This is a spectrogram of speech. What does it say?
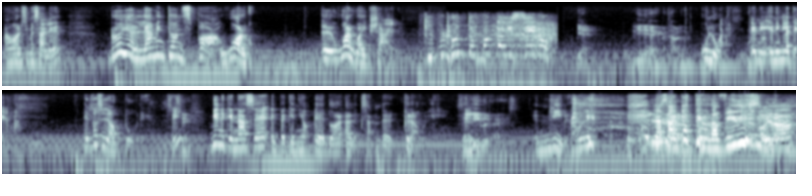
Vamos a ver si me sale. Royal Lamington Spa, Wark, eh, Warwickshire. ¡Qué bruto focalicero! Bien. Ni idea de qué me está hablando. Un lugar. En, en Inglaterra. El 12 de octubre. ¿sí? Sí. Viene que nace el pequeño Edward Alexander Crowley. De Libra es. En Libra. un li- La sacaste rapidísima.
